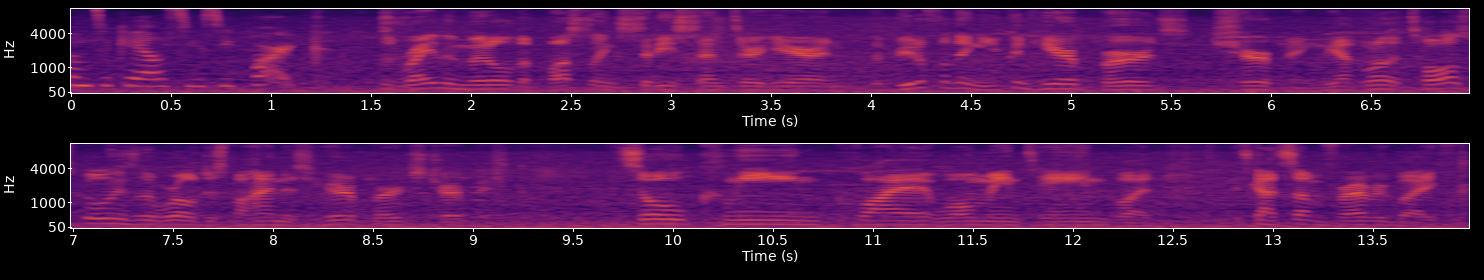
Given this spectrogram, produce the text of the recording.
Welcome to KLCC Park. This is right in the middle of the bustling city center here and the beautiful thing you can hear birds chirping we have one of the tallest buildings in the world just behind us you hear the birds chirping it's so clean quiet well maintained but it's got something for everybody for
